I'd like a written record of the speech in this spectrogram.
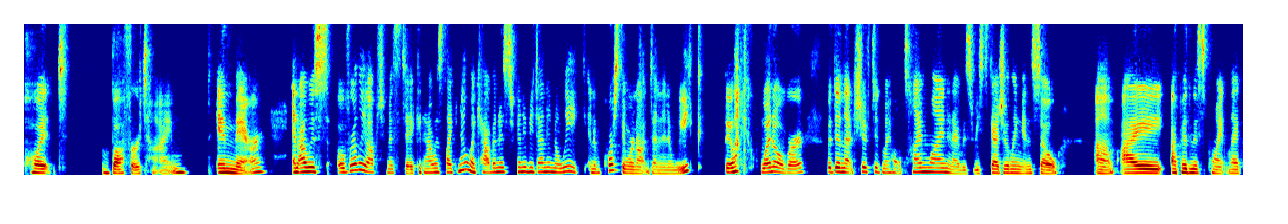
put buffer time in there and I was overly optimistic. And I was like, no, my cabinets are going to be done in a week. And of course, they were not done in a week. They like went over, but then that shifted my whole timeline and I was rescheduling. And so um, I, up in this point, like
